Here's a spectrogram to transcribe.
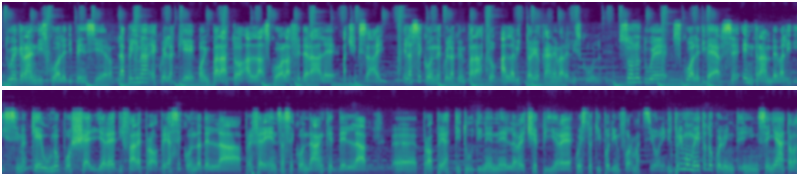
due grandi scuole di pensiero. La prima è quella che ho imparato alla scuola federale a Cixai e la seconda è quella che ho imparato alla Vittorio Caneva Rally School. Sono due scuole diverse, entrambe validissime, che uno può scegliere di fare proprie a seconda della preferenza, a seconda anche della eh, propria attitudine nel recepire questo tipo di informazioni. Il primo metodo, quello in- insegnato alla,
